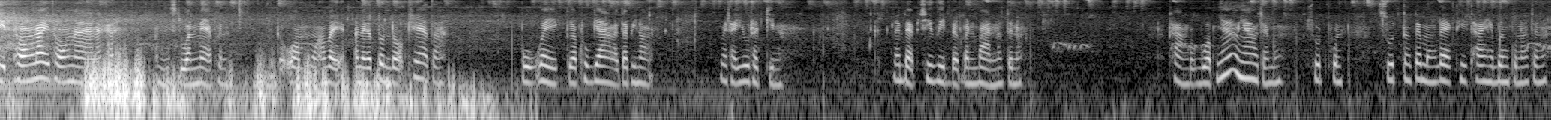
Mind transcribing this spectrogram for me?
ติดท้องไร่ท้องนานะคะ อันนี้สวนแม่เพิ่นก็อ้อมหัวไว้อันนี้ก็ต้นดอกแค่จ้ะปลูกไว้เกือบทุกอย่างแล้วจ้ะพี่น้องไว้ทายูทัดกิน ในแบบชีวิตแบบบานๆเนาะจ้ะเนาะ ข้างบักบวบยาวๆจ้ะมึงสุดพุ่นสุดตั้งแต่หมองแรกที่ทายให้เบิ่งพุ่นเนาะจ้ะเนาะ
